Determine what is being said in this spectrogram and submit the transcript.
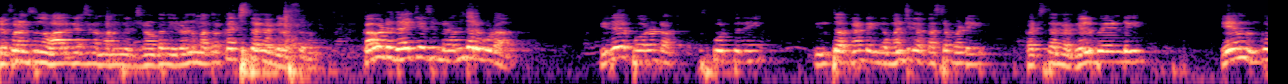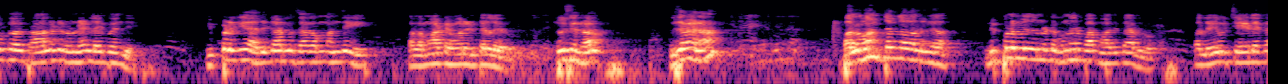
డిఫరెన్స్ వాళ్ళు గెలిచిన మనం గెలిచిన ఉంటుంది. ఈ రెండు మాత్రం ఖచ్చితంగా గెలుస్తున్నాం. కాబట్టి దయచేసి మీరందరూ కూడా ఇదే పోరాట స్ఫూర్తిని ఇంతకంటే ఇంకా మంచిగా కష్టపడి ఖచ్చితంగా గెలిపేయండి. ఏం ఇంకొక ఆల్రెడీ రెండేళ్ళు అయిపోయింది. ఇప్పటికే అధికారులు సగం మంది వాళ్ళ మాట ఎవరు వింటలేరు. చూసినరా నిజమేనా? బలవంతంగా వాళ్ళు ఇక నిప్పుల మీద ఉన్నట్టు ఉన్నారు పాపం అధికారులు. వాళ్ళు ఏమి చేయలేక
